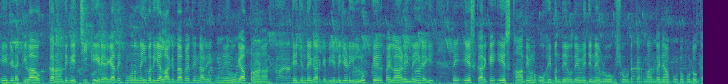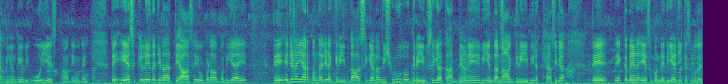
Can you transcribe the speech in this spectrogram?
ਇਹ ਜਿਹੜਾ ਕਿਲਾ ਉਹ ਘਰਾਂ ਦੇ ਵਿੱਚ ਹੀ ਘੇਰਿਆ ਗਿਆ ਤੇ ਹੁਣ ਨਹੀਂ ਵਧੀਆ ਲੱਗਦਾ ਪਿਆ ਤੇ ਨਾਲੇ ਹੁਣ ਇਹ ਹੋ ਗਿਆ ਪੁਰਾਣਾ ਤੇ ਜਿੰਦੇ ਕਰਕੇ ਵੀ ਇਹਦੀ ਜਿਹੜੀ ਲੁੱਕ ਪਹਿਲਾਂ ਵਾਲੀ ਨਹੀਂ ਰਹਿ ਗਈ। ਤੇ ਇਸ ਕਰਕੇ ਇਸ ਥਾਂ ਤੇ ਹੁਣ ਉਹੀ ਬੰਦੇ ਆਉਂਦੇ ਨੇ ਜਿੰਨੇ ਵਲੋਗ ਸ਼ੂਟ ਕਰਨਾ ਹੁੰਦਾ ਜਾਂ ਫੋਟੋ ਫੋਟੋ ਕਰਨੀਆਂ ਹੁੰਦੀਆਂ ਵੀ ਉਹੀ ਇਸ ਥਾਂ ਤੇ ਆਉਂਦੇ ਨੇ। ਤੇ ਇਸ ਕਿਲੇ ਦਾ ਜਿਹੜਾ ਇਤਿਹਾਸ ਹੈ ਉਹ ਬੜਾ ਵਧੀਆ ਏ। ਤੇ ਇਹ ਜਿਹੜਾ ਯਾਰ ਬੰਦਾ ਜਿਹੜਾ ਗਰੀਬਦਾਸ ਸੀਗਾ ਨਾ ਵੀ ਸ਼ੁਰੂ ਤੋਂ ਗਰੀਬ ਸੀਗਾ, ਘਰਦਿਆਂ ਨੇ ਵੀ ਇਹਦਾ ਨਾਂ ਗਰੀਬ ਹੀ ਰੱਖਿਆ ਸੀਗਾ। ਤੇ ਇੱਕ ਦਿਨ ਇਸ ਬੰਦੇ ਦੀ ਇਹ ਜੀ ਕਿਸਮਤ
